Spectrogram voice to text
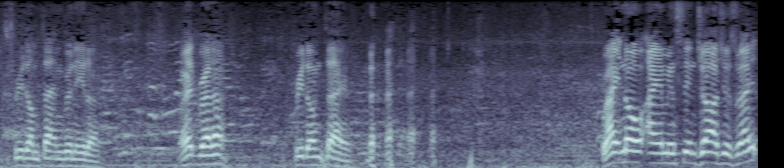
It's freedom time, Grenada. Right, brother? Freedom time. right now, I am in St. George's, right?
